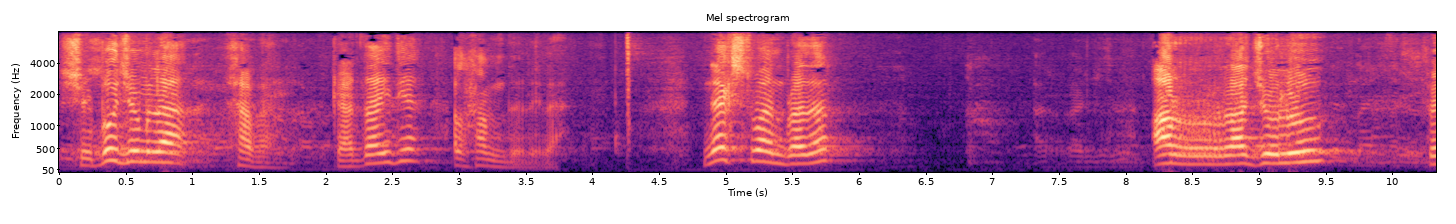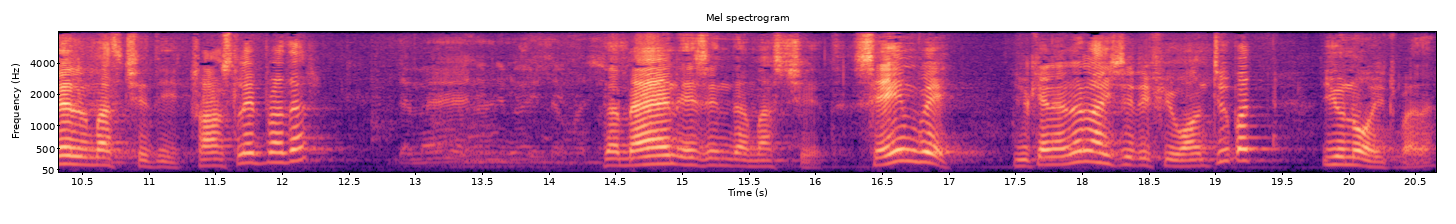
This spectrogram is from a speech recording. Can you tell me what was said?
shibu jumla khabar. Got the idea? Alhamdulillah. Next one, brother. Ar-rajulu fil masjidi. Translate, brother. The man is in the masjid. Same way. You can analyze it if you want to, but you know it, brother.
